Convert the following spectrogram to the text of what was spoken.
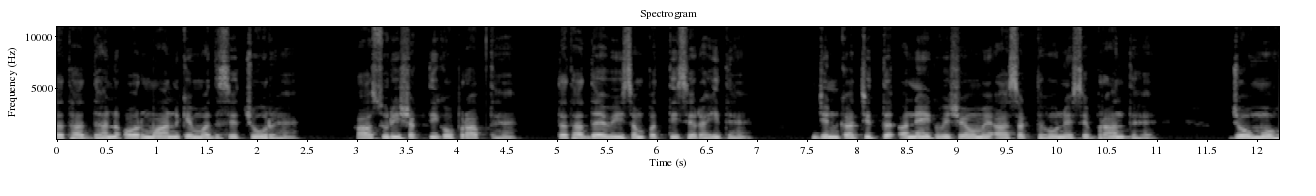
तथा धन और मान के मद से चूर हैं, आसुरी शक्ति को प्राप्त हैं, तथा दैवी संपत्ति से रहित हैं, जिनका चित्त अनेक विषयों में आसक्त होने से भ्रांत है, जो मोह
